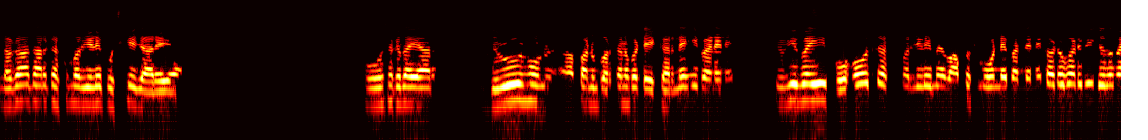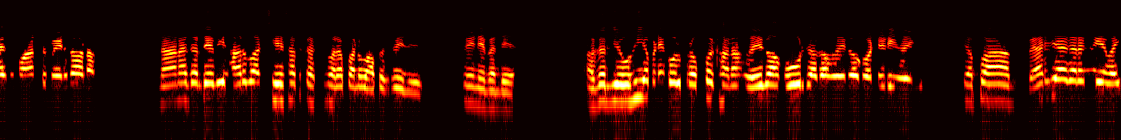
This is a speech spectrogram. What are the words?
ਲਗਾਤਾਰ ਕਸਟਮਰ ਜਿਹੜੇ ਪੁੱਛ ਕੇ ਜਾ ਰਹੇ ਆ। ਹੋ ਸਕਦਾ ਯਾਰ ਜ਼ਰੂਰ ਹੁਣ ਆਪਾਂ ਨੂੰ ਬਰਤਨ ਵੱਡੇ ਕਰਨੇ ਹੀ ਪੈਣੇ ਨੇ। ਕਿਉਂਕਿ ਬਈ ਬਹੁਤ ਕਸਟਮਰ ਜਿਹੜੇ ਮੈਂ ਵਾਪਸ ਮੋੜਨੇ ਪੈਂਦੇ ਨੇ। ਘੱਟੋ ਘੱਟ ਵੀ ਜਦੋਂ ਮੈਂ ਸਮਾਨ ਸਮੇਟਦਾ ਹੋਣਾ ਨਾ ਨਾ ਕਰਦੇ ਵੀ ਹਰ ਵਾਰ 6-7 ਕਸਟਮਰ ਆਪਾਂ ਨੂੰ ਵਾਪਸ ਭੇਜਦੇ ਭੇਜਣੇ ਪੈਂਦੇ ਆ। ਅਗਰ ਜੇ ਉਹੀ ਆਪਣੇ ਕੋਲ ਪ੍ਰੋਪਰ ਖਾਣਾ ਹੋਏਗਾ, ਹੋਰ ਜ਼ਿਆਦਾ ਹੋਏਗਾ ਕੁਆਂਟੀਟੀ ਹੋਏਗੀ ਤੇ ਆਪਾਂ ਬੈਠ ਜਾਇਆ ਕਰਾਂਗੇ ਬਾਈ।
